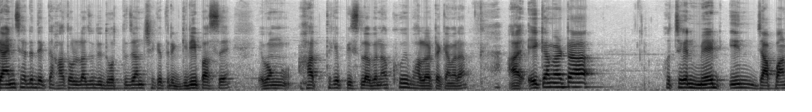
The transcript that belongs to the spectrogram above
ডাইন সাইডে দেখতে হাতলটা যদি ধরতে যান, সেক্ষেত্রে গ্রিপ আছে এবং হাত থেকে পিছলাবে না, খুবই ভালো একটা ক্যামেরা। আর এই ক্যামেরাটা হচ্ছে গেন মেড ইন জাপান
